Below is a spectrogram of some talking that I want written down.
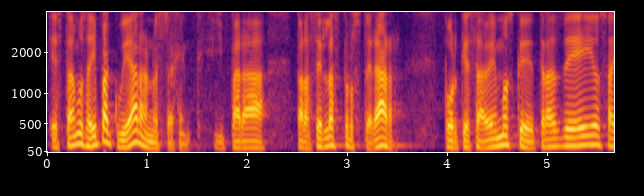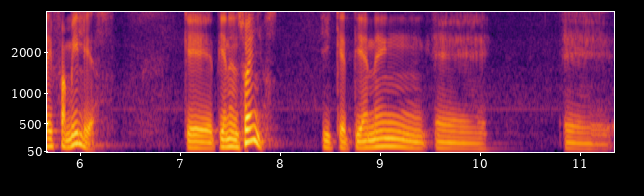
estamos ahí para cuidar a nuestra gente y para, para hacerlas prosperar, porque sabemos que detrás de ellos hay familias que tienen sueños y que tienen eh, eh,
